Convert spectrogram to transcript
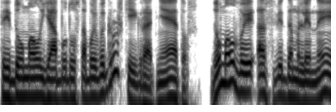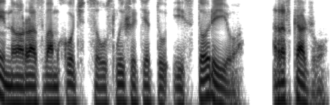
Ты думал, я буду с тобой в игрушки играть? Нет уж. Думал, вы осведомлены, но раз вам хочется услышать эту историю, расскажу.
